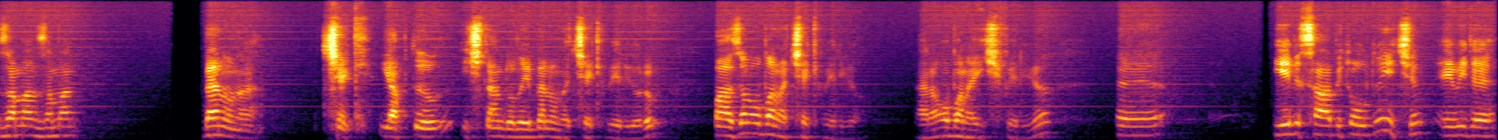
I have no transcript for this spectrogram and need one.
zaman zaman ben ona çek yaptığı işten dolayı ben ona çek veriyorum. Bazen o bana çek veriyor. Yani o bana iş veriyor. Ee, yeri sabit olduğu için evi de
